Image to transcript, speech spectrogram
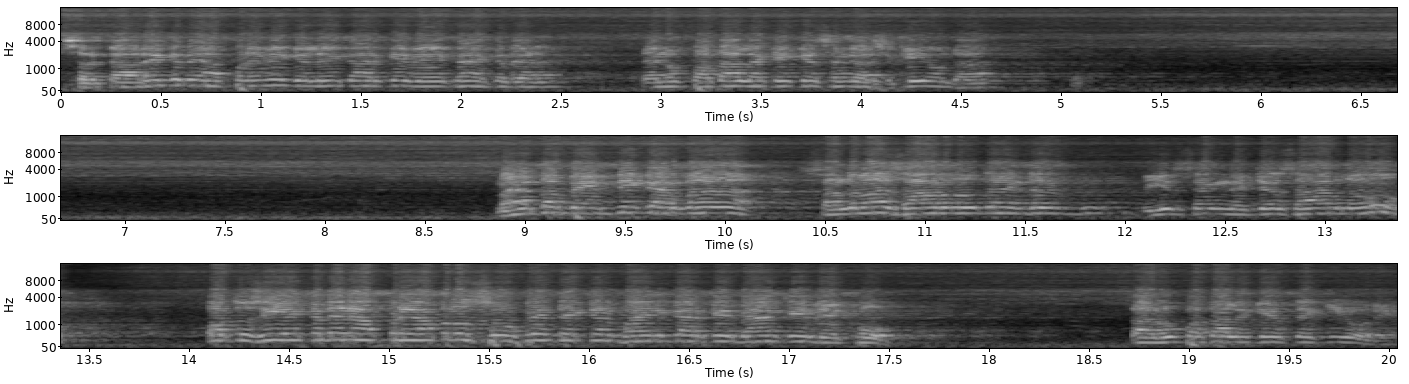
ਸਰਕਾਰੇ ਕਿਤੇ ਆਪਣੇ ਵੀ ਗਿੱਲੇ ਕਰਕੇ ਵੇਖਾਂ ਇੱਕ ਦਿਨ। ਤੈਨੂੰ ਪਤਾ ਲੱਗੇ ਕਿ ਸੰਘਰਸ਼ ਕੀ ਹੁੰਦਾ? ਮੈਂ ਤਾਂ ਬੇਨਤੀ ਕਰਦਾ, ਸੰਧਵਾ ਸਾਹਿਬ ਨੂੰ ਤਾਂ ਇੰਦਰ ਵੀਰ ਸਿੰਘ ਨਿੱਜਰ ਸਾਹਿਬ ਨੂੰ, ਉਹ ਤੁਸੀਂ ਇੱਕ ਦਿਨ ਆਪਣੇ ਆਪ ਨੂੰ ਸੋਫੇ ਤੇ ਕਨਫਾਈਨ ਕਰਕੇ ਬਹਿ ਕੇ ਦੇਖੋ। ਤੁਹਾਨੂੰ ਪਤਾ ਲੱਗੇ ਉੱਤੇ ਕੀ ਹੋ ਰਿਹਾ।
